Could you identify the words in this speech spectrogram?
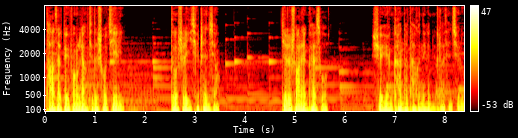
她在对方亮起的手机里。得知了一切真相。接着刷脸开锁，雪云看到他和那个女的聊天记录。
